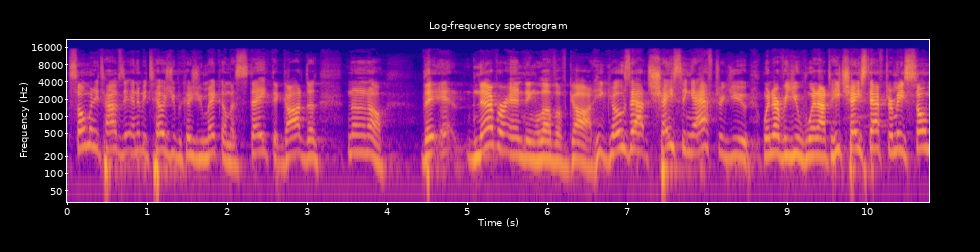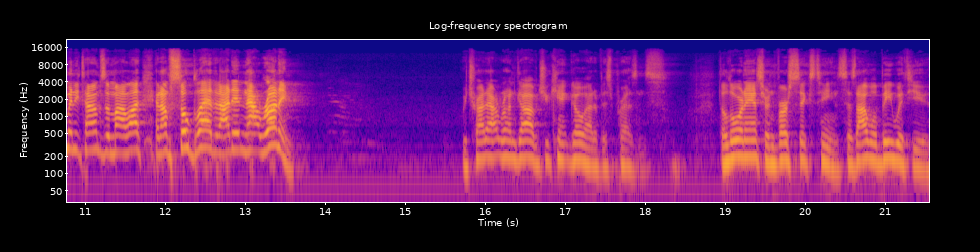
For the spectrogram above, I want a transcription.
So many times the enemy tells you because you make a mistake that God does. No, no, no. The never ending love of God. He goes out chasing after you whenever you went out. He chased after me so many times in my life, and I'm so glad that I didn't outrun him. We try to outrun God, but you can't go out of his presence. The Lord answered in verse 16 says, I will be with you,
